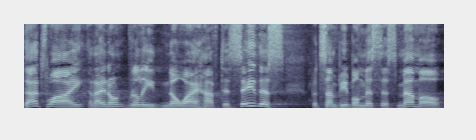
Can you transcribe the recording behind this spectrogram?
That's why, and I don't really know why I have to say this, but some people miss this memo.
